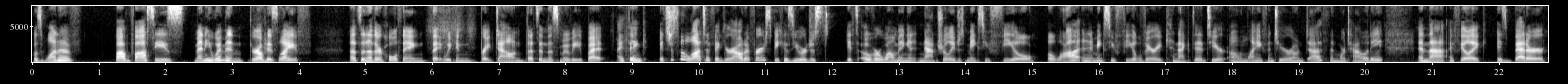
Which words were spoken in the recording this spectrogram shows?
was one of Bob Fosse's many women throughout hmm. his life. That's another whole thing that we can break down that's in this movie. But I think it's just a lot to figure out at first because you are just, it's overwhelming and it naturally just makes you feel a lot and it makes you feel very connected to your own life and to your own death and mortality. And that I feel like is better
